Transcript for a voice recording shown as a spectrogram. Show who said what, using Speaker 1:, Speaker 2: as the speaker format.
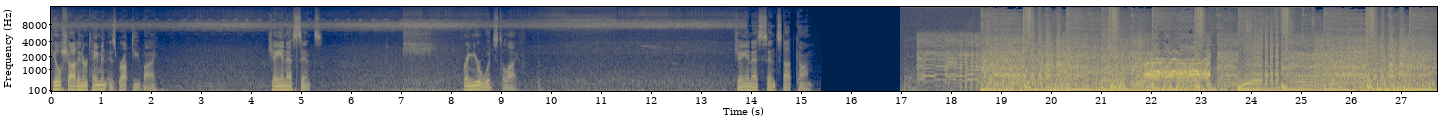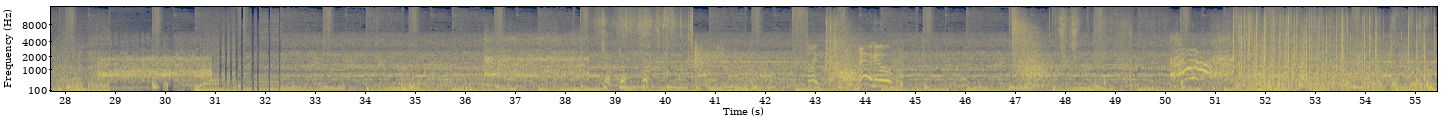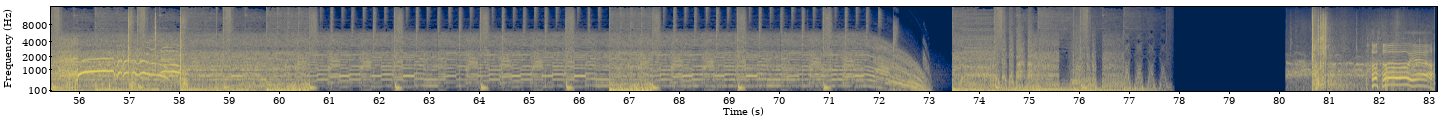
Speaker 1: Killshot Entertainment is brought to you by J&S Scents. Bring your woods to life. JNSScents.com.
Speaker 2: Kill, kill, kill.
Speaker 3: There we go. Oh yeah.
